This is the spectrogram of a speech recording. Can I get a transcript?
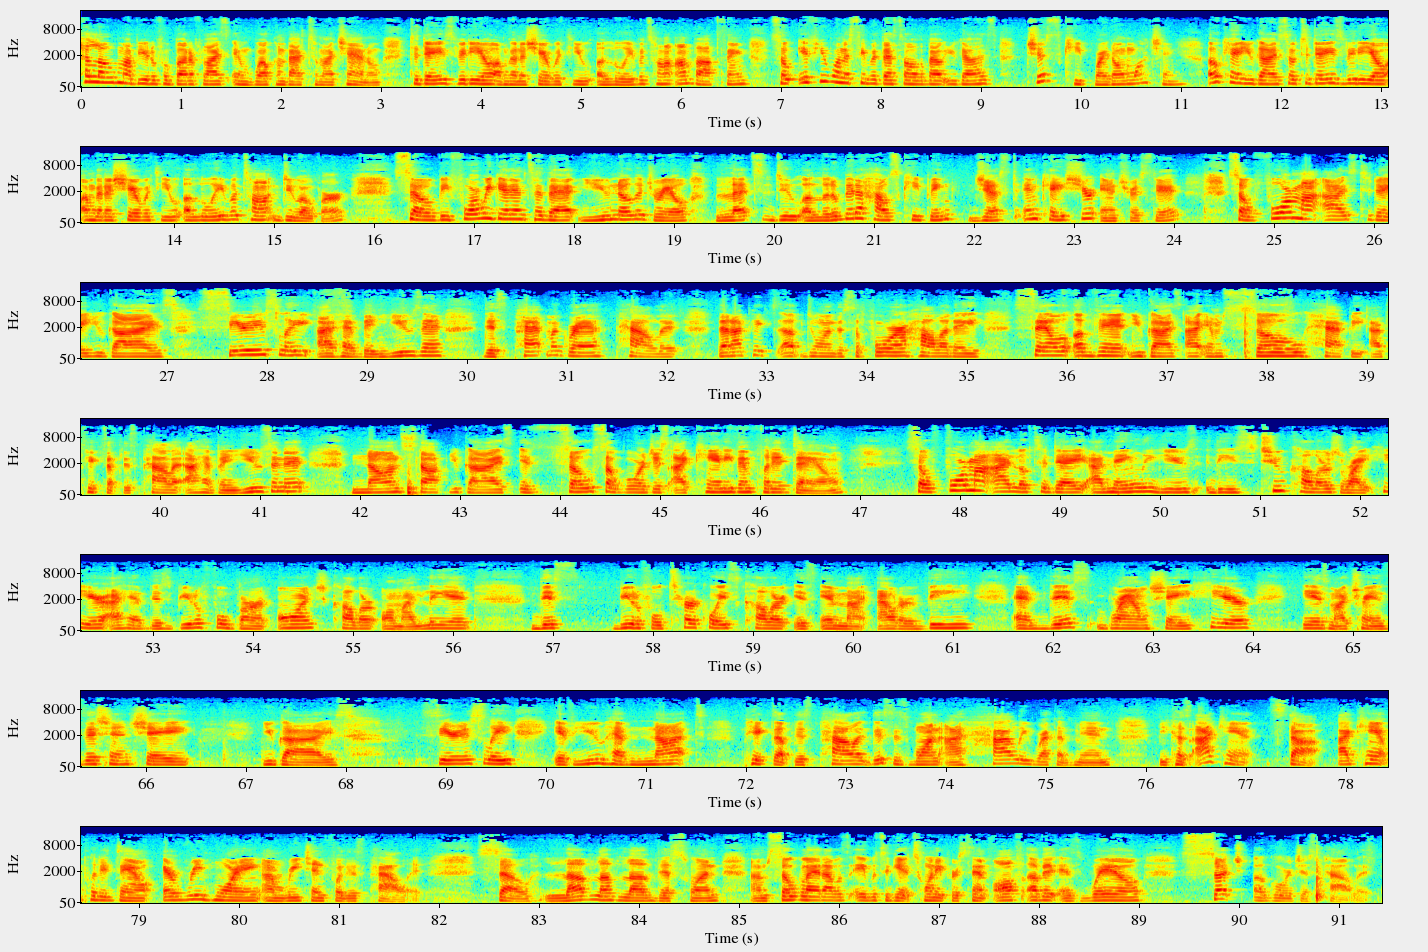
Hello my beautiful butterflies and welcome back to my channel. Today's video I'm going to share with you a Louis Vuitton unboxing. So if you want to see what that's all about you guys, just keep right on watching. Okay you guys, so today's video I'm going to share with you a Louis Vuitton do-over. So before we get into that, you know the drill. Let's do a little bit of housekeeping just in case you're interested. So for my eyes today you guys, seriously, I have been using this Pat McGrath palette that I picked up during the Sephora holiday sale event. You guys, I am so happy I picked up this palette. I have been using it non-stop, you guys. It's so, so gorgeous. I can't even put it down. So for my eye look today, I mainly use these two colors right here. I have this beautiful burnt orange color on my lid. This beautiful turquoise color is in my outer V. And this brown shade here is my transition shade. You guys, seriously, if you have not picked up this palette, this is one I highly recommend because I can't stop. I can't put it down. Every morning I'm reaching for this palette. So love, love, love this one. I'm so glad I was able to get 20% off of it as well. Such a gorgeous palette.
